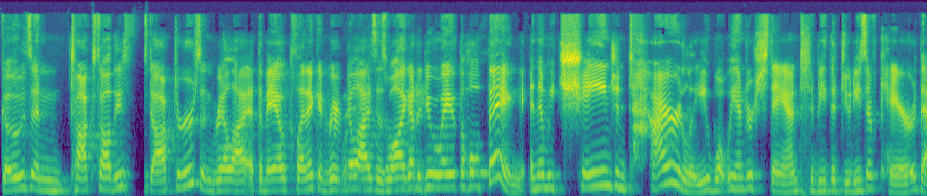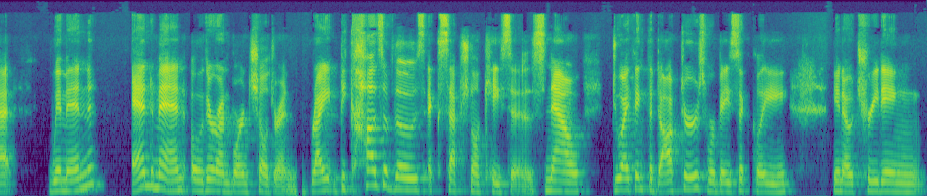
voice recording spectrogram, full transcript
goes and talks to all these doctors and realize at the Mayo Clinic and realizes, well, I got to do away with the whole thing. And then we change entirely what we understand to be the duties of care that women and men owe their unborn children, right? Because of those exceptional cases. Now, do I think the doctors were basically, you know, treating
